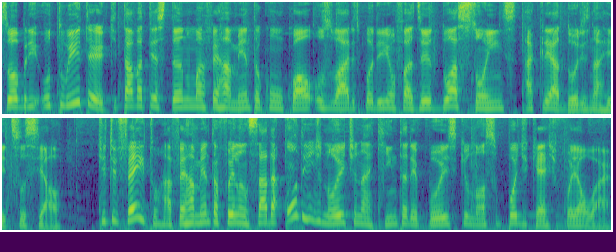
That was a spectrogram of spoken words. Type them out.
sobre o Twitter, que estava testando uma ferramenta com a qual usuários poderiam fazer doações a criadores na rede social. Dito e feito, a ferramenta foi lançada ontem de noite, na quinta, depois que o nosso podcast foi ao ar.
